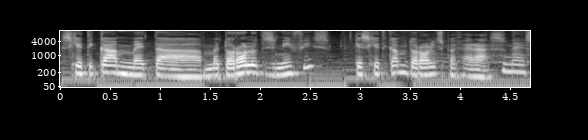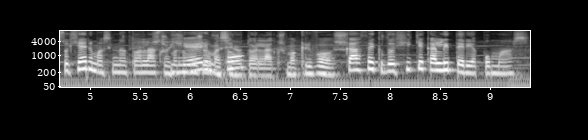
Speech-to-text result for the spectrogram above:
σχετικά με, τα, με το ρόλο της νύφης και σχετικά με το ρόλο της πεθεράς. Ναι, στο χέρι μας είναι να το αλλάξουμε. Στο χέρι μας είναι να το αλλάξουμε, ακριβώς. Κάθε εκδοχή και καλύτερη από εμάς.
